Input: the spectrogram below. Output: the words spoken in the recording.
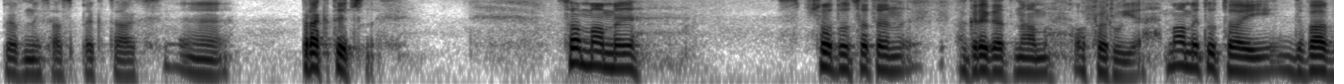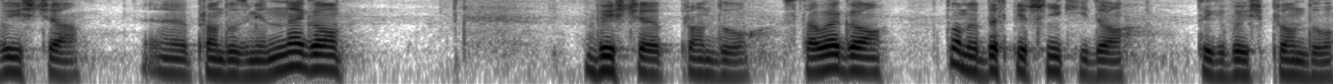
pewnych aspektach praktycznych. Co mamy z przodu, co ten agregat nam oferuje. Mamy tutaj dwa wyjścia e, prądu zmiennego, wyjście prądu stałego. Tu mamy bezpieczniki do tych wyjść prądu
